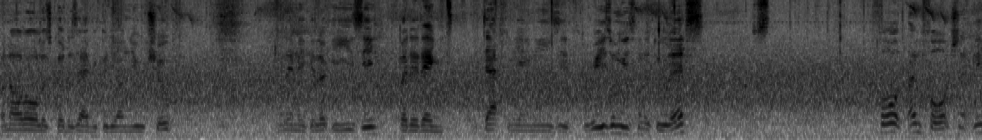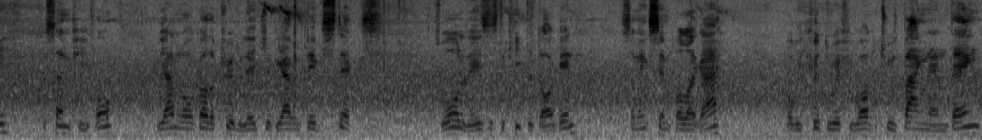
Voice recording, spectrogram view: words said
We're not all as good as everybody on YouTube. And they make it look easy, but it ain't. It definitely ain't easy. The reason we're going to do this, just for, unfortunately, for some people, we haven't all got the privilege of having big sticks. So all it is is to keep the dog in. Something simple like that. What we could do if we wanted to is bang them down.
